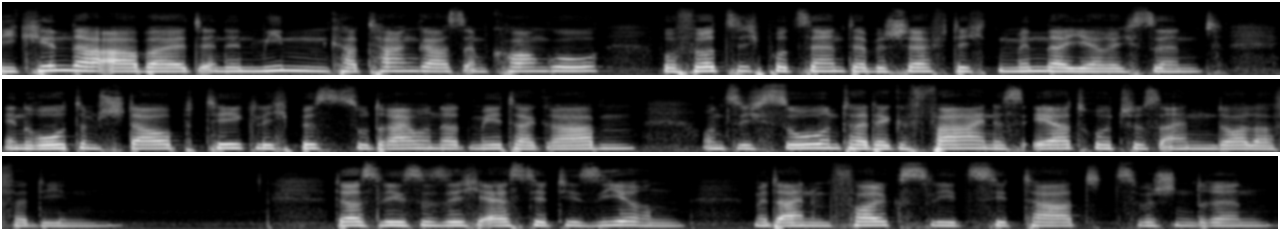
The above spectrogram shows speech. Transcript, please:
die Kinderarbeit in den Minen Katangas im Kongo, wo 40 Prozent der Beschäftigten minderjährig sind, in rotem Staub täglich bis zu 300 Meter graben und sich so unter der Gefahr eines Erdrutsches einen Dollar verdienen. Das ließe sich ästhetisieren mit einem Volkslied-Zitat zwischendrin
